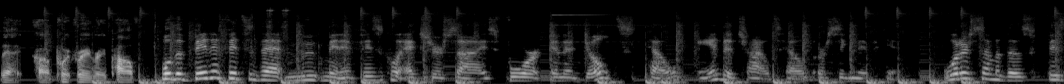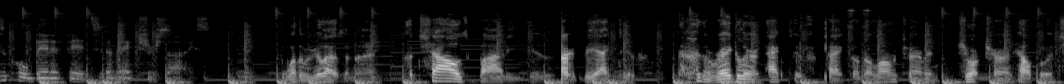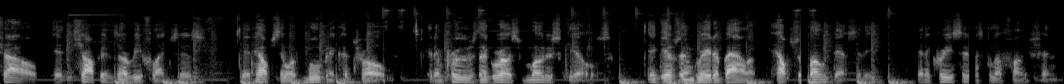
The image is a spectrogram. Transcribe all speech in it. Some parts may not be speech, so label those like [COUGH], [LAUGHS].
that are put very, very powerful. Well, the benefits of that movement and physical exercise for an adult's health and a child's health are significant. What are some of those physical benefits of exercise? Whether we realize it or not, a child's body is very active. [LAUGHS] the regular active impact on the long term and short term health of a child, it sharpens their reflexes, it helps them with movement control, it improves their gross motor skills, it gives them greater balance, helps with bone density, and increases muscular function.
